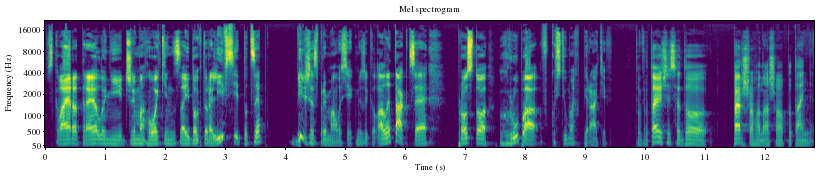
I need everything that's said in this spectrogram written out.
Сквайра Трелоні, Джима Гокінза і доктора Лівсі, то це б більше сприймалося як мюзикл. Але так, це просто група в костюмах піратів. Повертаючися до першого нашого питання,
